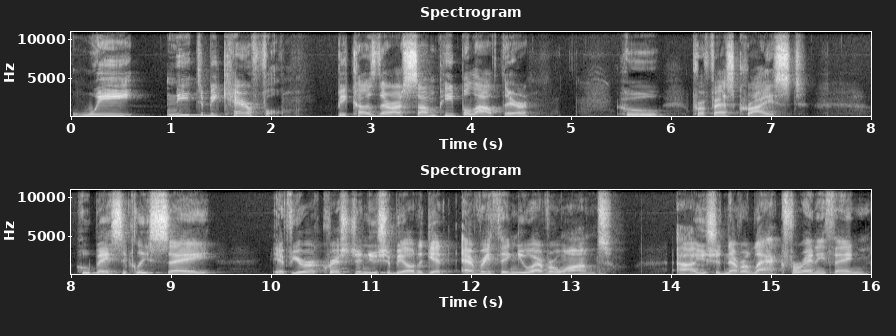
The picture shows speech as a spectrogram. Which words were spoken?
We need to be careful because there are some people out there who profess Christ who basically say, if you're a Christian, you should be able to get everything you ever want. Uh, you should never lack for anything.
